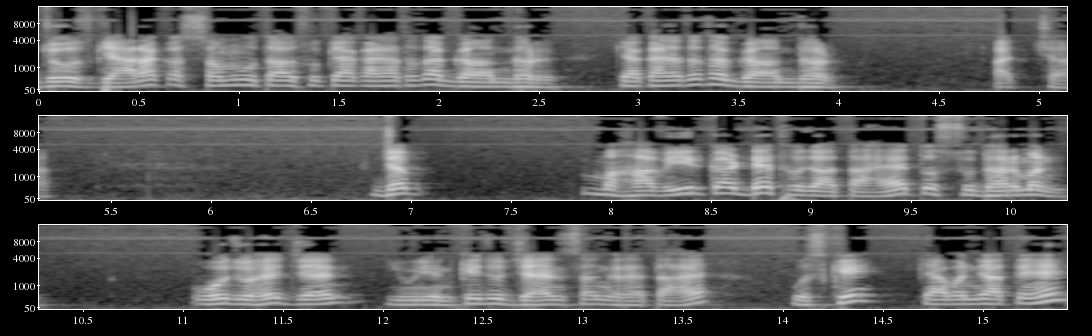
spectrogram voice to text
जो उस ग्यारह का समूह था, उसको क्या कहा जाता था? गांधर। क्या कहा जाता था? गांधर। अच्छा। जब महावीर का डेथ हो जाता है तो सुधर्मन, वो जो है जैन यूनियन के जो जैन संघ रहता है, उसके क्या बन जाते हैं?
